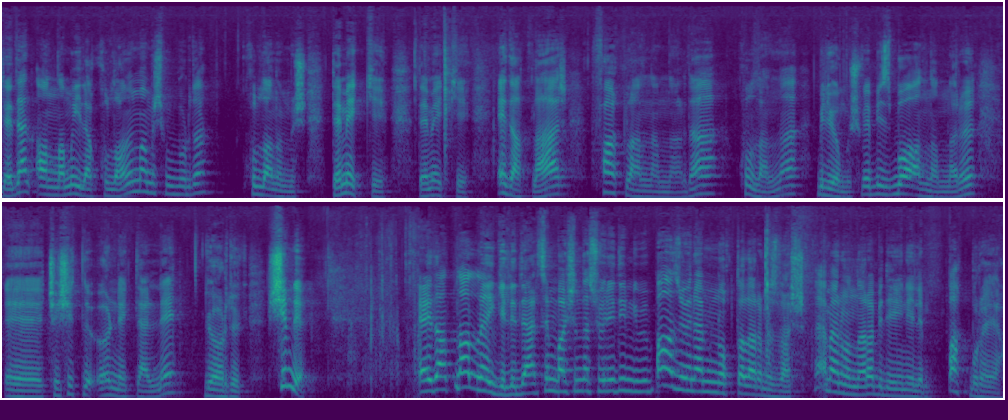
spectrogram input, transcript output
neden anlamıyla kullanılmamış mı burada? Kullanılmış. Demek ki demek ki edatlar farklı anlamlarda kullanılabiliyormuş ve biz bu anlamları e, çeşitli örneklerle gördük. Şimdi Edatlarla ilgili dersin başında söylediğim gibi bazı önemli noktalarımız var. Hemen onlara bir değinelim. Bak buraya.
